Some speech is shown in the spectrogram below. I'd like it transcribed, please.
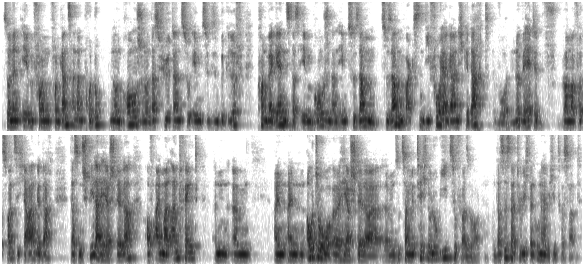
sondern eben von, von ganz anderen Produkten und Branchen. Und das führt dann zu eben zu diesem Begriff Konvergenz, dass eben Branchen dann eben zusammen, zusammenwachsen, die vorher gar nicht gedacht wurden. Ne? Wer hätte mal vor 20 Jahren gedacht, dass ein Spielerhersteller auf einmal anfängt, ein, ähm, ein, ein Autohersteller ähm, sozusagen mit Technologie zu versorgen. Und das ist natürlich dann unheimlich interessant.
